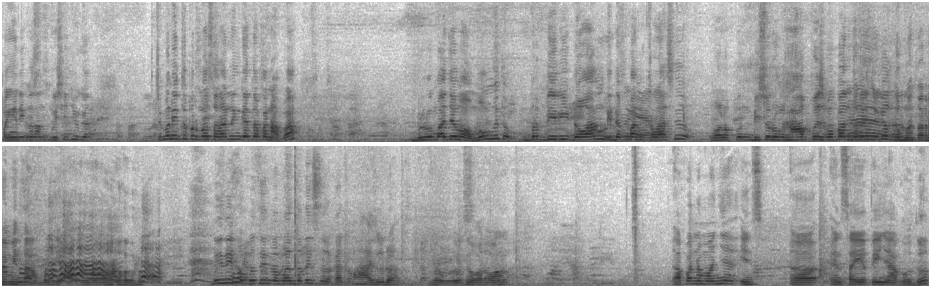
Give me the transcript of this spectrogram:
pengen ikutan puisi juga. Cuman itu permasalahan yang gak tau kenapa belum aja ngomong gitu berdiri doang di depan Iya. kelas itu walaupun disuruh ngapus papan tulis juga gemetarnya minta ampun ya Allah ini hapusin papan tulis kan wah sudah itu orang-orang apa namanya ins- eh, anxiety-nya aku tuh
